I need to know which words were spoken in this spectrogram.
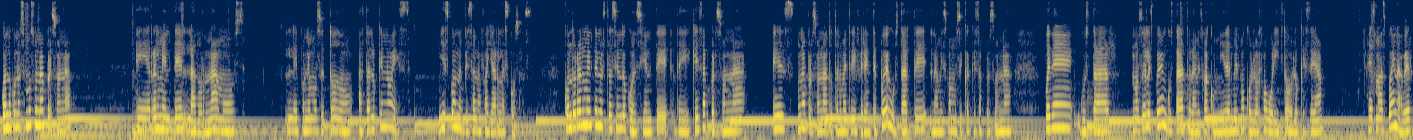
Cuando conocemos a una persona, eh, realmente la adornamos, le ponemos de todo, hasta lo que no es, y es cuando empiezan a fallar las cosas. Cuando realmente no estás siendo consciente de que esa persona es una persona totalmente diferente. Puede gustarte la misma música que esa persona, puede gustar, no sé, les pueden gustar hasta la misma comida, el mismo color favorito lo que sea. Es más, pueden haber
